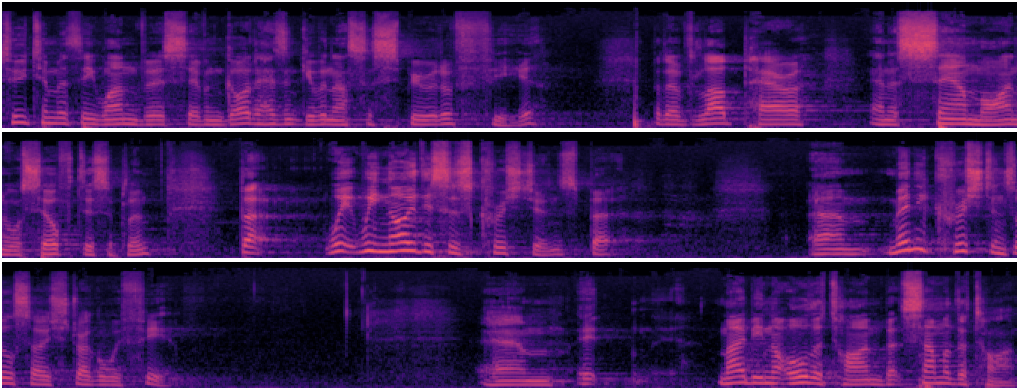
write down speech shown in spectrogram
2 Timothy 1, verse 7 God hasn't given us a spirit of fear, but of love, power, and a sound mind or self discipline. But we, we know this as Christians, but um, many Christians also struggle with fear. Um, it, maybe not all the time, but some of the time.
